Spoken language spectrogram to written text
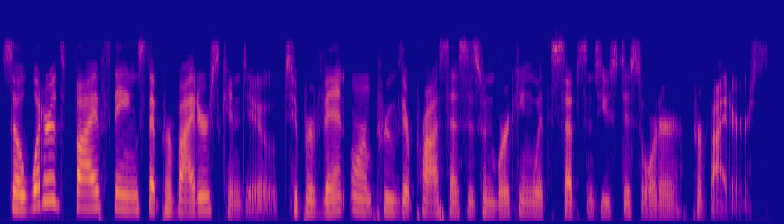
So, what are the five things that providers can do to prevent or improve their processes when working with substance use disorder providers?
